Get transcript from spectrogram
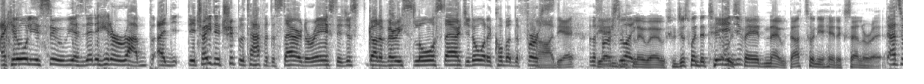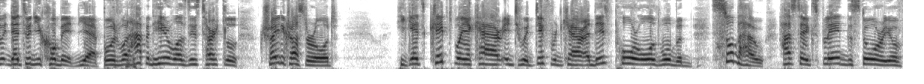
I can only assume, yes, then they hit a ramp and they tried to triple tap at the start of the race. They just got a very slow start. You don't want to come at the first, Ah, the, the, the first engine light. blew out. Just when the two is Engine- fading out, that's when you hit accelerate. That's when that's when you come in, yeah. But what happened here was this turtle tried to cross the road. He gets clipped by a car into a different car, and this poor old woman somehow has to explain the story of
